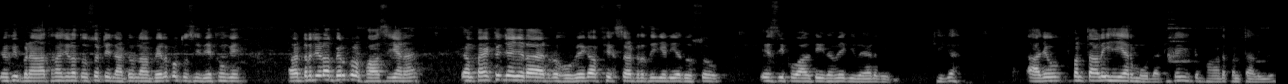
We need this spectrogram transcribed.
ਕਿਉਂਕਿ ਬਨਾਥ ਨਾਲ ਜਿਹੜਾ ਦੋਸਤੋ ਢਿੱਲਾ ਢੁੱਲਾ ਬਿਲਕੁਲ ਤੁਸੀਂ ਵੇਖੋਗੇ ਆਰਡਰ ਜਿਹੜਾ ਬਿਲਕੁਲ ਫਸ ਜਾਣਾ ਕੰਪੈਕਟ ਜਿਹਾ ਜਿਹੜਾ ਆਰਡਰ ਹੋਵੇਗਾ ਫਿਕਸ ਆਰਡਰ ਦੀ ਜਿਹੜੀ ਆ ਦੋਸਤੋ ਇਸ ਦੀ ਕੁਆਲਿਟੀ ਰਹੇਗੀ ਵੈੜ ਦੀ। ਠੀਕ ਆ? ਆ ਜਾਓ 45000 ਮੁੱਲ ਆ ਠੀਕ ਹੈ ਜੀ ਡਿਮਾਂਡ 45 ਹੈ।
